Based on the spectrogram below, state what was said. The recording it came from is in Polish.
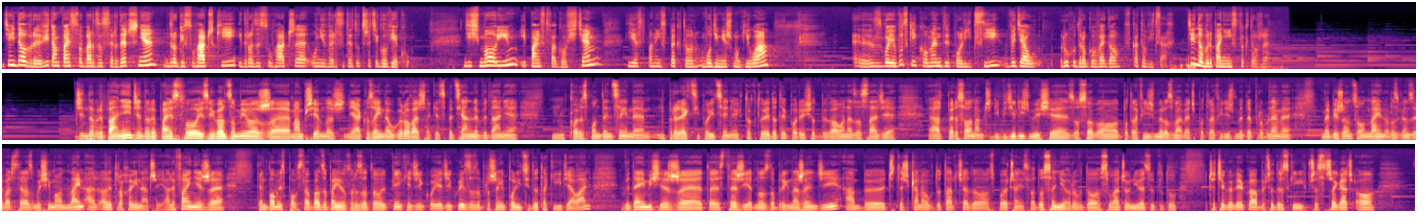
Dzień dobry, witam Państwa bardzo serdecznie, drogie słuchaczki i drodzy słuchacze Uniwersytetu Trzeciego Wieku. Dziś moim i Państwa gościem jest pan inspektor Włodzimierz Mogiła e, z Wojewódzkiej Komendy Policji Wydział Ruchu Drogowego w Katowicach. Dzień dobry Panie Inspektorze. Dzień dobry Pani, dzień dobry Państwu. Jest mi bardzo miło, że mam przyjemność niejako zainaugurować takie specjalne wydanie korespondencyjne prelekcji policyjnych, to które do tej pory się odbywało na zasadzie ad personam, czyli widzieliśmy się z osobą, potrafiliśmy rozmawiać, potrafiliśmy te problemy na bieżąco online rozwiązywać. Teraz musimy online, ale trochę inaczej. Ale fajnie, że ten pomysł powstał. Bardzo Pani doktor za to pięknie dziękuję. Dziękuję za zaproszenie policji do takich działań. Wydaje mi się, że to jest też jedno z dobrych narzędzi, aby czy też kanałów dotarcia do społeczeństwa, do seniorów, do słuchaczy Uniwersytetu Trzeciego Wieku, aby przede wszystkim ich przestrzegać o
